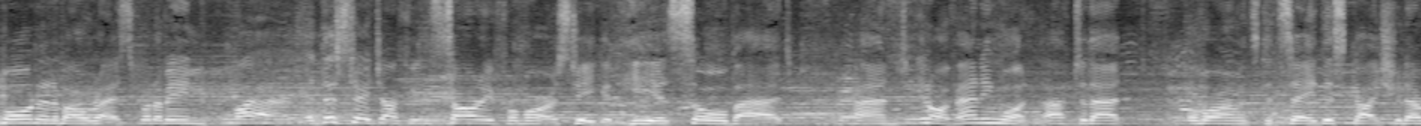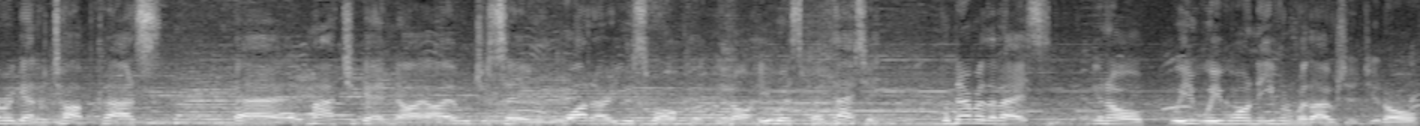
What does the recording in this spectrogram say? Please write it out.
moaning about rest, but I mean, I, at this stage, I feel sorry for Maurice Deegan. He is so bad, and you know, if anyone after that performance could say this guy should ever get a top class uh, match again, I, I would just say, what are you smoking? You know, he was pathetic. But nevertheless, you know, we, we won even without it. You know,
